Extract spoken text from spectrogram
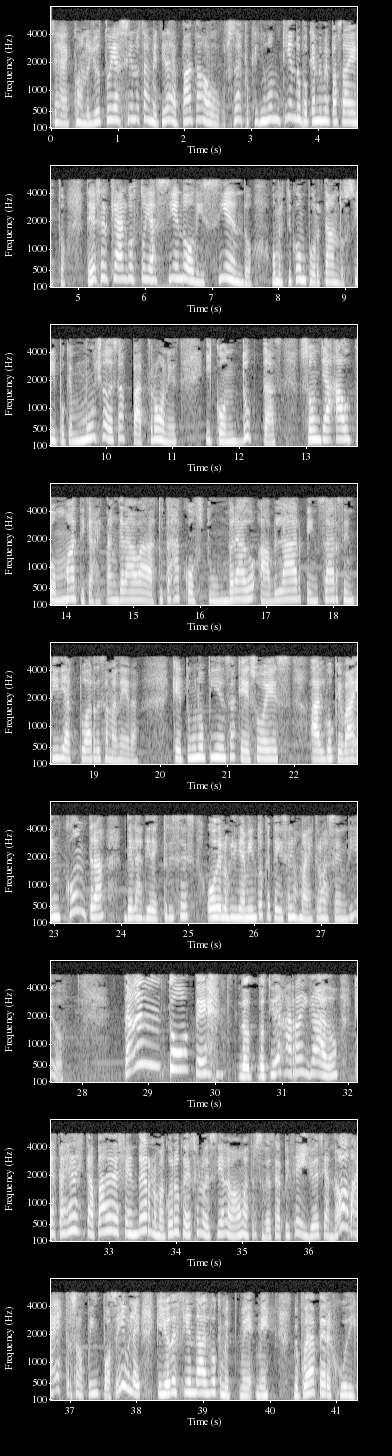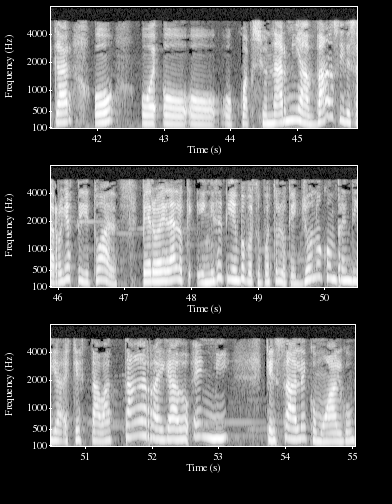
o sea, cuando yo estoy haciendo estas metidas de pata, o, ¿sabes? Porque yo no entiendo por qué a mí me pasa esto. Debe ser que algo estoy haciendo o diciendo, o me estoy comportando, sí, porque muchos de esos patrones y conductas son ya automáticas, están grabadas. Tú estás acostumbrado a hablar, pensar, sentir y actuar de esa manera. Que tú no piensas que eso es algo que va en contra de las directrices o de los lineamientos que te dicen los maestros ascendidos tanto te lo, tienes arraigado que hasta eres capaz de defenderlo. Me acuerdo que eso lo decía la mamá maestra de y yo decía, no, maestro, eso es imposible que yo defienda algo que me, me, me, pueda perjudicar o, o, o, o, coaccionar mi avance y desarrollo espiritual. Pero era lo que, en ese tiempo, por supuesto, lo que yo no comprendía es que estaba tan arraigado en mí que sale como algo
